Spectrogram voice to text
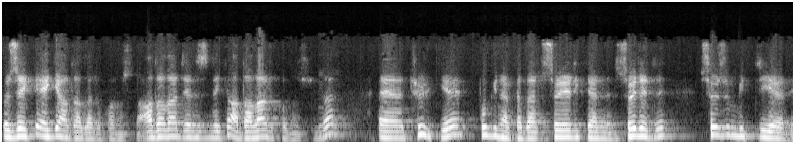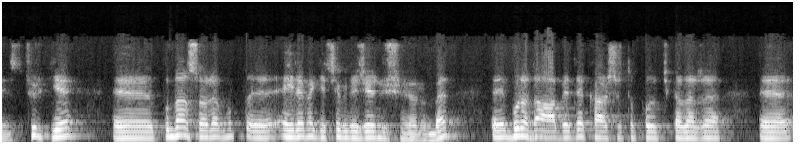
Özellikle Ege Adaları konusunda, Adalar Denizi'ndeki adalar konusunda e, Türkiye bugüne kadar söylediklerini söyledi. Sözün bittiği yerdeyiz. Türkiye e, bundan sonra mut, e, eyleme geçebileceğini düşünüyorum ben. E, burada ABD karşıtı politikaları e,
